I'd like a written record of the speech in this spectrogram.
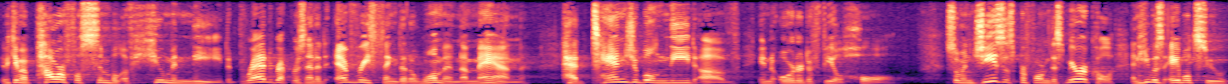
It became a powerful symbol of human need. Bread represented everything that a woman, a man, had tangible need of in order to feel whole. So when Jesus performed this miracle and he was able to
